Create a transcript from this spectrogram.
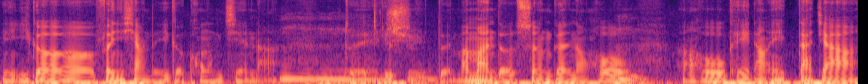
一个分享的一个空间啦、嗯，对，就是。是，对，慢慢的生根，然后、嗯。然后可以让诶大家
